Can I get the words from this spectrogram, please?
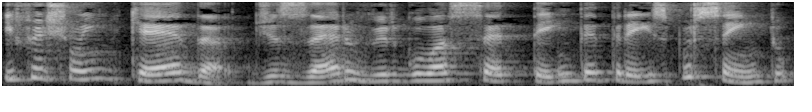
e fechou em queda de 0,73%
